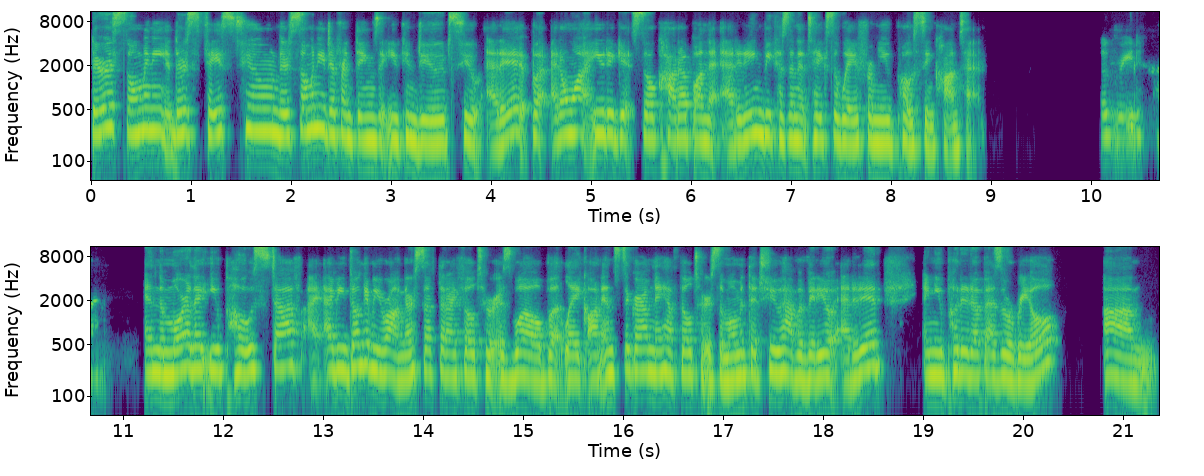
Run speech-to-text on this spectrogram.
there is so many there's facetune there's so many different things that you can do to edit but i don't want you to get so caught up on the editing because then it takes away from you posting content Agreed. and the more that you post stuff I, I mean don't get me wrong there's stuff that i filter as well but like on instagram they have filters the moment that you have a video edited and you put it up as a reel um,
